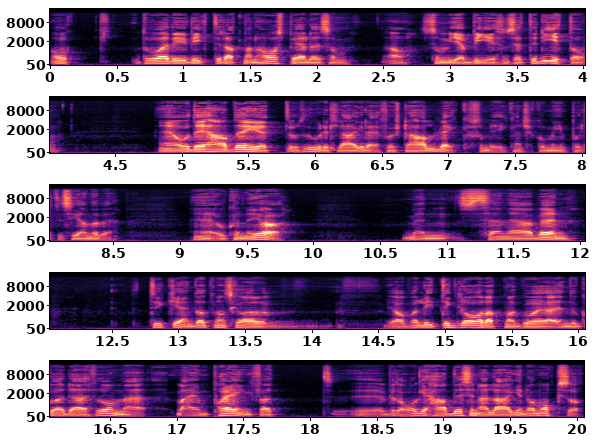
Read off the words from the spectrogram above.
Och då är det ju viktigt att man har spelare som, ja, som Jabir som sätter dit dem. Eh, och det hade ju ett otroligt läge där i första halvlek, som vi kanske kommer in på lite senare. Eh, och kunna göra. Men sen även, tycker jag ändå att man ska jag vara lite glad att man går, ändå går därifrån med, med en poäng för att eh, Brage hade sina lägen de också.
